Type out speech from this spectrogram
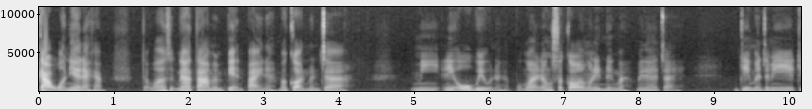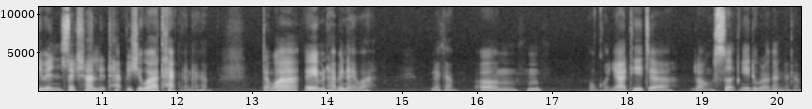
เก่ากว่านี้นะครับ แต่ว่าสึกหน้าตามันเปลี่ยนไปนะ เมื่อก่อนมันจะ มีอันนี้โอวิวนะครับ ผมว่าต้องสกอร์มานิดนึงไหมไม่แน่ใจ จริงมันจะมีที่เป็น section หรือ tab ที่ชื่อว่า tag นะครับ แต่ว่าเอมันหายไปไหนวะนะครับเอ่อผมขออนุญาตที่จะลองเสิร์ชงี้ดูแล้วกันนะครับ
